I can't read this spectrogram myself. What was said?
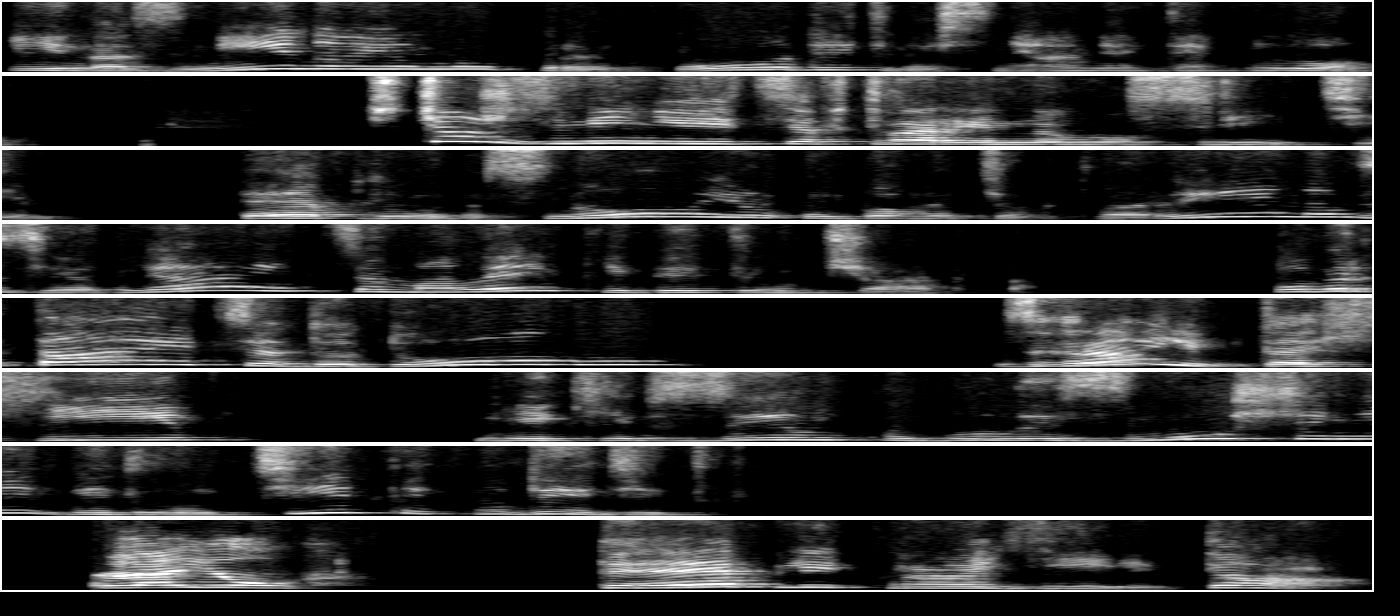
і на зміну йому приходить весняне тепло. Що ж змінюється в тваринному світі? Теплою весною у багатьох тваринок з'являються маленькі дитинчатка. Повертаються додому зграї птахів, які взимку були змушені відлетіти куди, дітки? На. Теплі краї, так.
